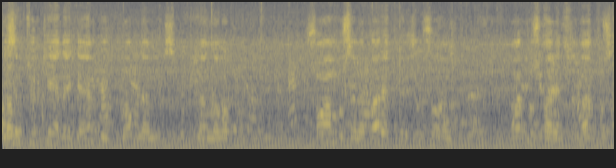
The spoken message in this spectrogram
anam Bizim Türkiye'deki en büyük problemimiz bu planlama problemi. Soğan bu sene par etti, ucum soğan. Karpuz par etti, karpuza.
